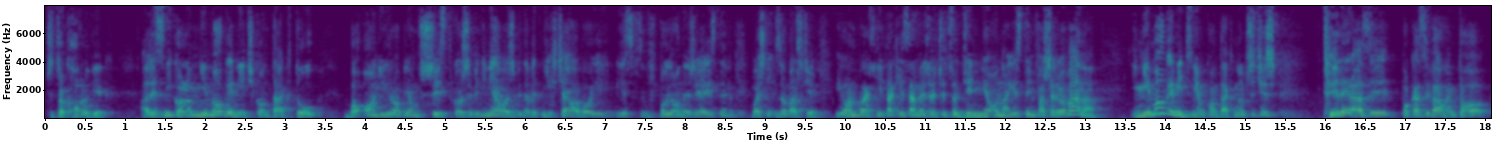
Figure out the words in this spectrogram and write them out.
czy cokolwiek. Ale z Nikolą nie mogę mieć kontaktu, bo oni robią wszystko, żeby nie miała, żeby nawet nie chciała, bo jej jest wpojone, że ja jestem właśnie, zobaczcie, i on właśnie takie same rzeczy codziennie ona jest tym faszerowana. I nie mogę mieć z nią kontaktu. No przecież tyle razy pokazywałem to,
